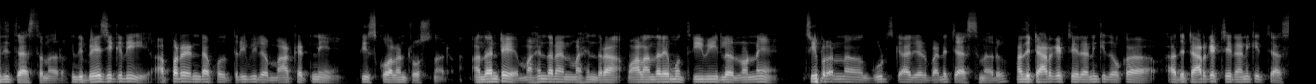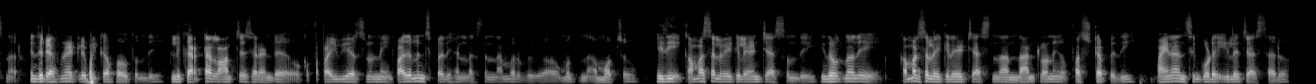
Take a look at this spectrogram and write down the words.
ఇది చేస్తున్నారు. ఇది basically upper end of three wheeler మార్కెట్ని తీసుకోవాలని చూస్తున్నారు. అదంటే మహేంద్ర అండ్ మహేంద్ర వాళ్ళందరేమో త్రీ వీలర్లోనే చీపర్ అన్న గూడ్స్ క్యారియర్ బండి చేస్తున్నారు. అది టార్గెట్ చేయడానికి ఇది ఒక అది టార్గెట్ చేయడానికి ఇది చేస్తున్నారు. ఇది డెఫినెట్లీ పికప్ అవుతుంది. వీళ్ళు కరెక్ట్గా లాంచ్ చేశారంటే ఒక ఫైవ్ ఇయర్స్ నుండి పది నుంచి పదిహేను లక్షల నెంబర్ అమ్ముతుంది అమ్మొచ్చు. ఇది కమర్షియల్ వెహికల్ ఏం చేస్తుంది? ఇది అవుతున్నది కమర్షియల్ వెహికల్ ఏం చేస్తుంది? అని దాంట్లోనే ఫస్ట్ స్టెప్ ఇది. ఫైనాన్సింగ్ కూడా వీలే చేస్తారు.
